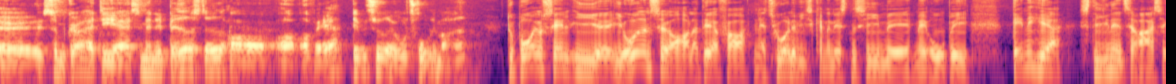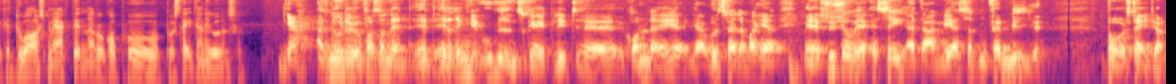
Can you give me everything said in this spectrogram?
øh, som gør, at det er simpelthen et bedre sted at, at, at være. Det betyder jo utrolig meget. Du bor jo selv i, øh, i Odense og holder derfor naturligvis, kan man næsten sige, med, med OB. Denne her stigende interesse, kan du også mærke den, når du går på, på stadion i Odense? Ja, altså nu er det jo for sådan et, et, et rimelig uvidenskabeligt øh, grundlag, jeg, jeg udtaler mig her. Men jeg synes jo, at jeg kan se, at der er mere sådan familie på stadion.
